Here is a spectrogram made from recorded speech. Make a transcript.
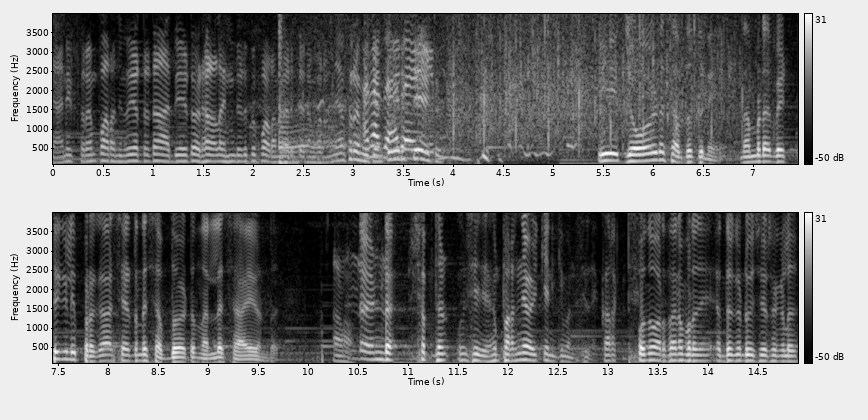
ഞാൻ ഇത്രയും പറഞ്ഞത് കേട്ടിട്ട് ആദ്യമായിട്ട് ഒരാൾ എന്റെ അടുത്ത് പടം വരച്ചാൽ പറഞ്ഞു. ഞാൻ ശ്രമിക്കാം. തീർച്ചയായിട്ടും. ഈ ജോയുടെ ശബ്ദത്തിന് നമ്മുടെ വെട്ടുകിളി പ്രകാശേട്ടന്റെ ശബ്ദമായിട്ട് നല്ല ചായയുണ്ട് ആണോ? ഉണ്ട് ഉണ്ട്. ശബ്ദം ശരി. അങ്ങ് പറഞ്ഞ വഴിക്ക് എനിക്ക് മനസ്സിലായി. കറക്റ്റ് ഒന്ന് വർത്താനം പറഞ്ഞ്. എന്തൊക്കെയുണ്ട് വിശേഷങ്ങൾ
